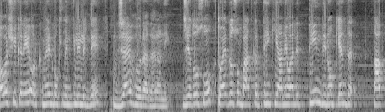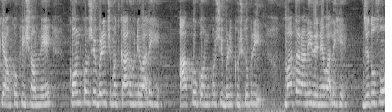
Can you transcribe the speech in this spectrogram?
अवश्य करें और कमेंट बॉक्स में इनके लिए लिख दें, जय हो राधा रानी जी दोस्तों तो आए दोस्तों, बात करते हैं कि आने वाले तीन दिनों के अंदर आपकी आँखों के सामने कौन कौन से बड़े चमत्कार होने वाले हैं। आपको कौन कौन सी बड़ी खुशखबरी माता रानी देने वाली है? जो दोस्तों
